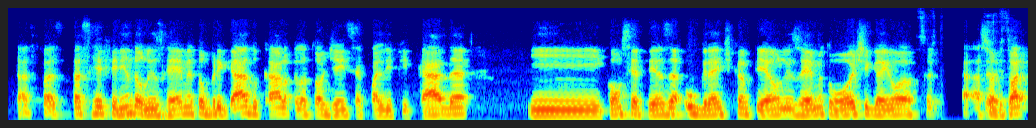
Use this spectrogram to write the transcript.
Está tá se referindo ao Lewis Hamilton. Obrigado, Carla, pela tua audiência qualificada. E com certeza o grande campeão, Lewis Hamilton, hoje ganhou a sua vitória.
